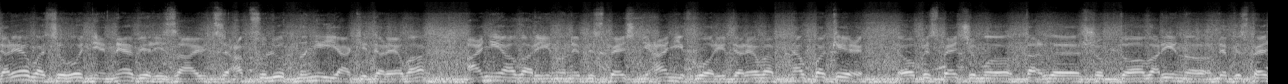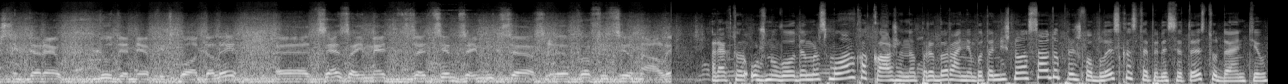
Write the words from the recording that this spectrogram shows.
Дерева сьогодні не вирізаються, абсолютно ніякі дерева, ані аварійно небезпечні, ані хворі дерева. Навпаки, обезпечимо, е, щоб до аварійно небезпечних дерев люди не підходили. Е, Це займе, цим займуться е, професіонали. Ректор УЖНУ Володимир Смоленко каже, на прибирання ботанічного саду прийшло близько 150 студентів.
